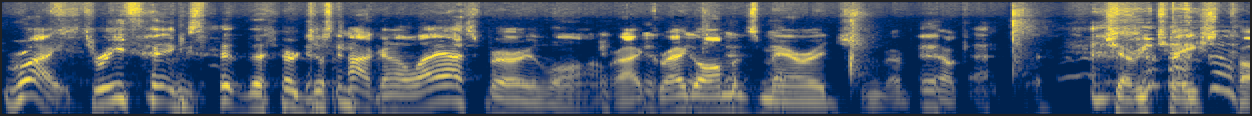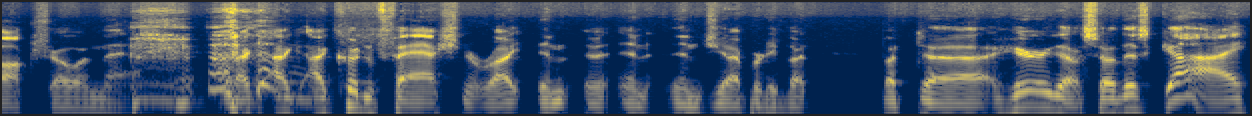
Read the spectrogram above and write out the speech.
Right, three things that are just not going to last very long. Right, Gregg Allman's marriage. and- Okay, Chevy Chase talk show and that. I, I, I couldn't fashion it right in in, in Jeopardy, but but uh, here you go. So this guy,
